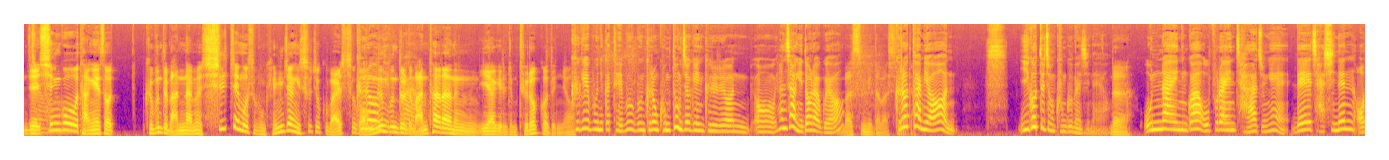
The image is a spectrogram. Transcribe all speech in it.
이제 신고 당해서 그분들 만나면 실제 모습은 굉장히 수줍고 말수가 그러니까요. 없는 분들도 많다라는 이야기를 좀 들었거든요. 그게 보니까 대부분 그런 공통적인 그런 어, 현상이더라고요. 맞습니다, 맞습니다. 그렇다면 이것도 좀 궁금해지네요. 네. 온라인과 오프라인 자아 중에 내 자신은 어,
